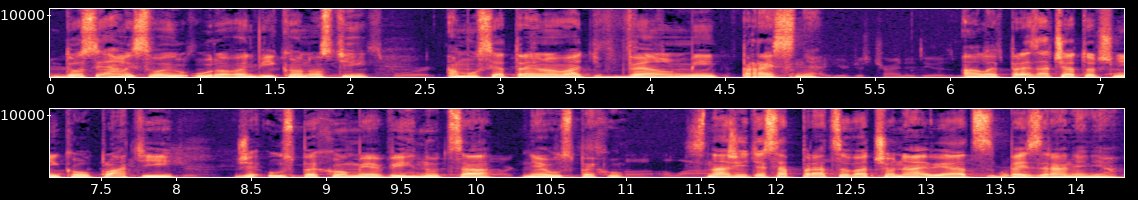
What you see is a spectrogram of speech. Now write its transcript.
Dosiahli svoju úroveň výkonnosti a musia trénovať veľmi presne. Ale pre začiatočníkov platí, že úspechom je vyhnúť sa neúspechu. Snažite sa pracovať čo najviac bez ranenia.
